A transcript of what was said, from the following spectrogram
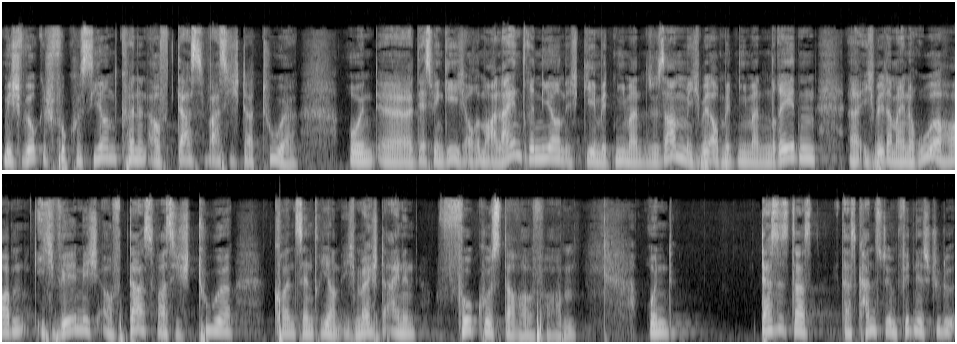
mich wirklich fokussieren können auf das, was ich da tue. Und äh, deswegen gehe ich auch immer allein trainieren. Ich gehe mit niemandem zusammen. Ich will auch mit niemandem reden. Äh, ich will da meine Ruhe haben. Ich will mich auf das, was ich tue, konzentrieren. Ich möchte einen Fokus darauf haben. Und das ist das, das kannst du im Fitnessstudio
